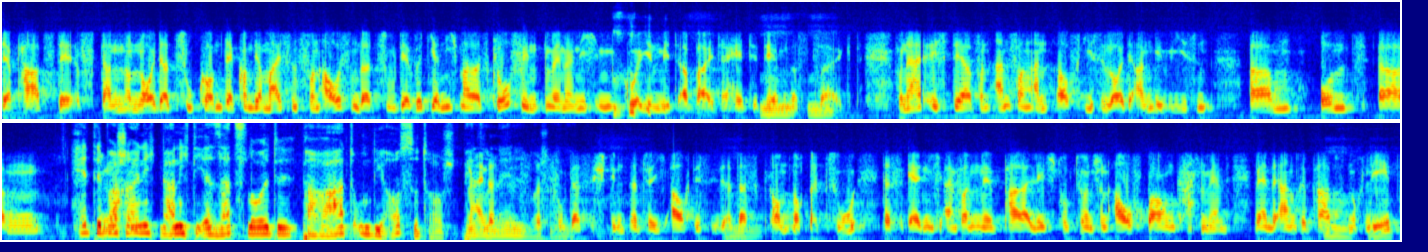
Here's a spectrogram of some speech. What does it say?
der Papst, der dann neu dazukommt, der kommt ja meistens von außen dazu. Der wird ja nicht mal das Klo finden, wenn er nicht einen Kurienmitarbeiter hätte, der ihm das mhm. zeigt. Von daher ist der von Anfang an auf diese Leute angewiesen. Ähm, und ähm, hätte wahrscheinlich gar nicht die Ersatzleute parat, um die auszutauschen. Nein, das, ist, das, das, stimmt natürlich auch. Das, das mhm. kommt noch dazu, dass er nicht einfach eine Parallelstruktur schon aufbauen kann, während, während der andere Papst mhm. noch lebt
